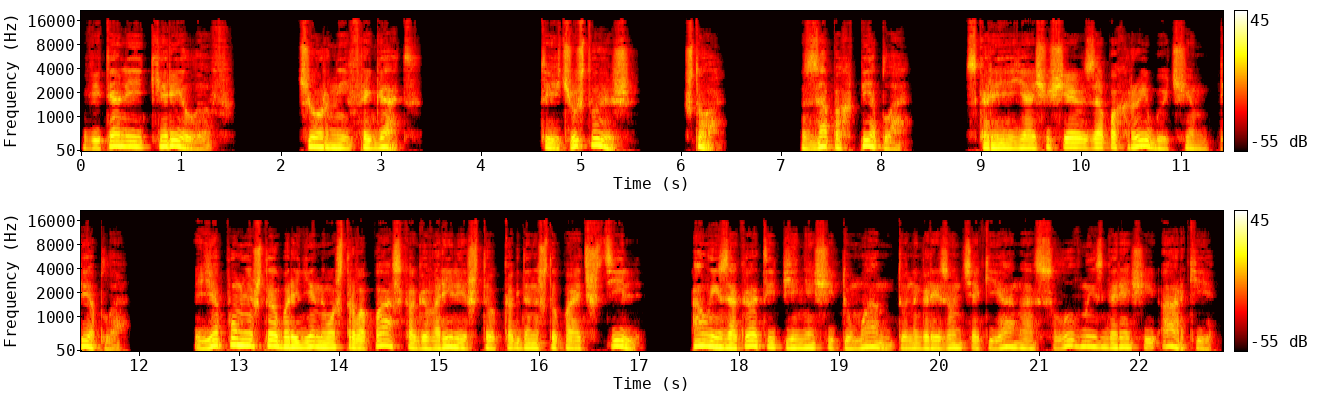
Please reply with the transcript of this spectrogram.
Виталий Кириллов. Черный фрегат. Ты чувствуешь? Что? Запах пепла. Скорее, я ощущаю запах рыбы, чем пепла. Я помню, что аборигены острова Пасха говорили, что когда наступает штиль, алый закат и пьянящий туман, то на горизонте океана, словно из горящей арки,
